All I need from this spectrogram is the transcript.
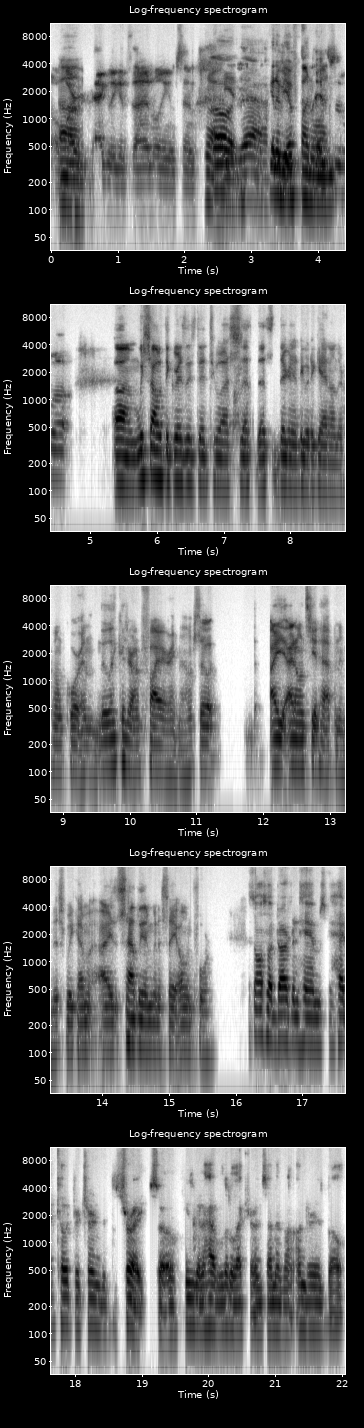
Oh, Um, Marvin Bagley against Zion Williamson. Oh, yeah. it's gonna be a fun one. Mix him up. Um, we saw what the Grizzlies did to us. That that's they're gonna do it again on their home court, and the Lakers are on fire right now. So, I I don't see it happening this week. I'm I sadly I'm gonna say 0 and 4. It's also Darvin Ham's head coach returned to Detroit, so he's going to have a little extra incentive on, under his belt.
